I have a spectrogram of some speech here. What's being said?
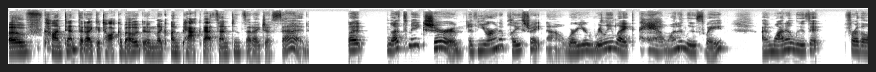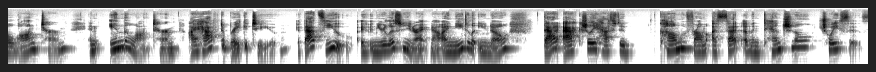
of content that I could talk about and like unpack that sentence that I just said. But let's make sure if you're in a place right now where you're really like, hey, I want to lose weight, I want to lose it for the long term. And in the long term, I have to break it to you. If that's you and you're listening right now, I need to let you know that actually has to come from a set of intentional choices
